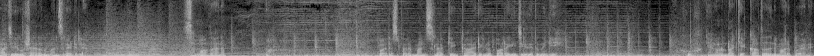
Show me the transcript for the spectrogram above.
അജയഘോഷ് മനസ്സിലായിട്ടില്ല. സമാധാനം. പരസ്പരം മനസ്സിലാക്കിയും കാര്യങ്ങൾ പറയുകയും ചെയ്തിരുന്നെങ്കിൽ ഞങ്ങളുണ്ടാക്കിയ കഥ തന്നെ മാറിപ്പോയാനെ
